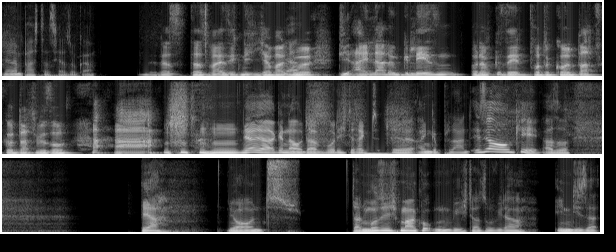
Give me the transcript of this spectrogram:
ja, dann passt das ja sogar. Das, das weiß ich nicht. Ich habe halt ja. nur die Einladung gelesen und habe gesehen, Protokoll Batzke und dachte mir so, Ja, ja, genau. Da wurde ich direkt äh, eingeplant. Ist ja okay. Also, ja. Ja, und dann muss ich mal gucken, wie ich da so wieder in diese,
